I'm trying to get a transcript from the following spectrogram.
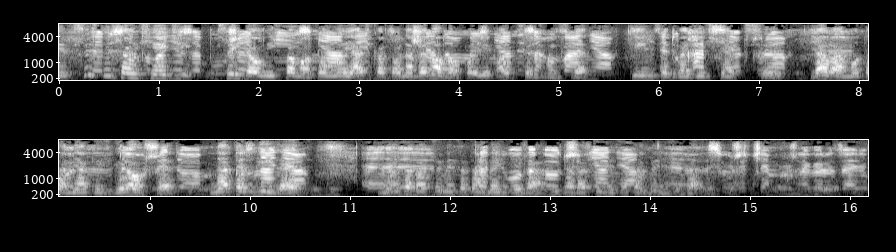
e, wszyscy występowania sąsiedzi przyjdą mi z pomocą. No Jaśko to na Bemowo pojechał przez Wisłę. zachowania, edukacja, 523. która Dałam mu tam e, jakieś grosze na ten bilet. E, No zobaczymy, co tam będzie dalej. Zobaczymy, co tam będzie e, dalej. Z użyciem różnego rodzaju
